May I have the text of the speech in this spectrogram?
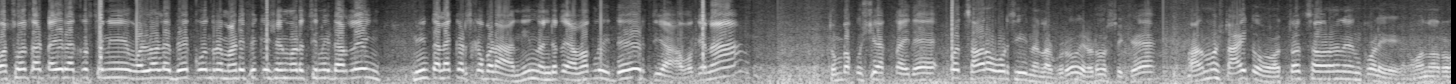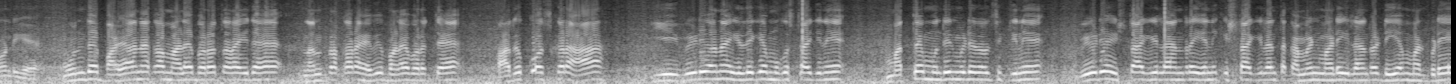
ಹೊಸ ಹೊಸ ಟೈರ್ ಹಾಕಿಸ್ತೀನಿ, ಒಳ್ಳೊಳ್ಳೆ ಬೇಕು ಅಂದರೆ ಮಾಡಿಫಿಕೇಶನ್ ಮಾಡಿಸ್ತೀನಿ ಡಾರ್ಲಿಂಗ್ ನೀನು ತಲೆ ಕೆಡ್ಸ್ಕೊಬೇಡ. ನೀನು ನನ್ನ ಜೊತೆ ಯಾವಾಗಲೂ ಇದ್ದೇ ಇರ್ತೀಯ ಓಕೆನಾ ತುಂಬ ಖುಷಿ ಆಗ್ತಾ ಇದೆ. ಇಪ್ಪತ್ತು ಸಾವಿರ ಓಡಿಸಿದ್ದೀನಲ್ಲ ಗುರು, ಎರಡು ವರ್ಷಕ್ಕೆ. ಆಲ್ಮೋಸ್ಟ್ ಆಯಿತು, ಹತ್ತತ್ತು ಸಾವಿರನೇ ಅಂದ್ಕೊಳ್ಳಿ ಒಂದು ರೌಂಡಿಗೆ ಮುಂದೆ ಭಯಾನಕ ಮಳೆ ಬರೋ ಥರ ಇದೆ. ನನ್ನ ಪ್ರಕಾರ ಹೆವಿ ಮಳೆ ಬರುತ್ತೆ. ಅದಕ್ಕೋಸ್ಕರ ಈ ವಿಡಿಯೋನ ಇಲ್ಲಿಗೆ ಮುಗಿಸ್ತಾ ಇದ್ದೀನಿ. ಮತ್ತೆ ಮುಂದಿನ ವಿಡಿಯೋದಲ್ಲಿ ಸಿಗ್ತೀನಿ. ವಿಡಿಯೋ ಇಷ್ಟ ಆಗಿಲ್ಲ ಅಂದರೆ ಏನಕ್ಕೆ ಇಷ್ಟ ಆಗಿಲ್ಲ ಅಂತ ಕಮೆಂಟ್ ಮಾಡಿ, ಇಲ್ಲಾಂದರೆ ಡಿ ಎಂ ಮಾಡಿಬಿಡಿ.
